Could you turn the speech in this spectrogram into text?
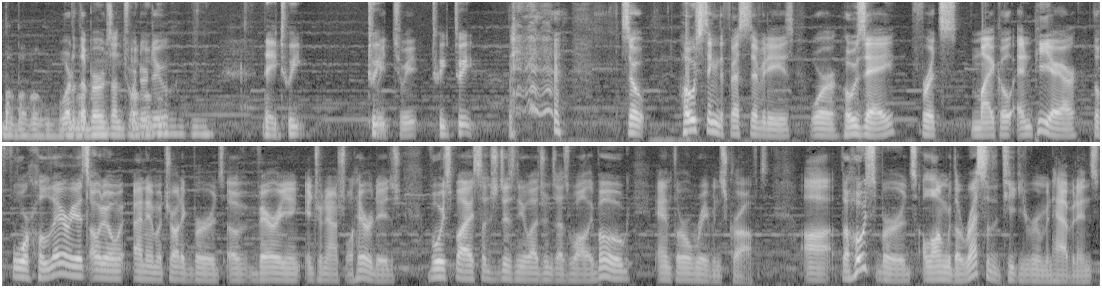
What do the birds on Twitter do? They tweet, Tweet, tweet, tweet. tweet, tweet. So, hosting the festivities were Jose, Fritz, Michael, and Pierre, the four hilarious audio animatronic birds of varying international heritage, voiced by such Disney legends as Wally Boag and Thurl Ravenscroft. Uh, the host birds, along with the rest of the Tiki Room inhabitants,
